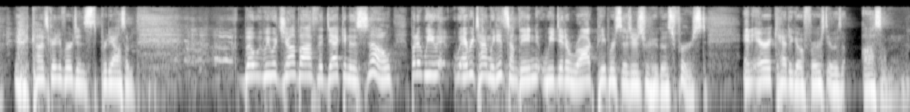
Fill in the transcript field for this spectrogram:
consecrated virgins, pretty awesome. But we would jump off the deck into the snow. But we every time we did something, we did a rock paper scissors for who goes first. And Eric had to go first. It was awesome.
